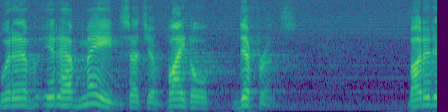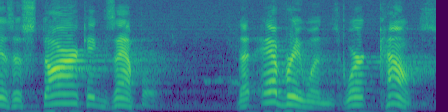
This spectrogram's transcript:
would have, it have made such a vital difference. But it is a stark example that everyone's work counts,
